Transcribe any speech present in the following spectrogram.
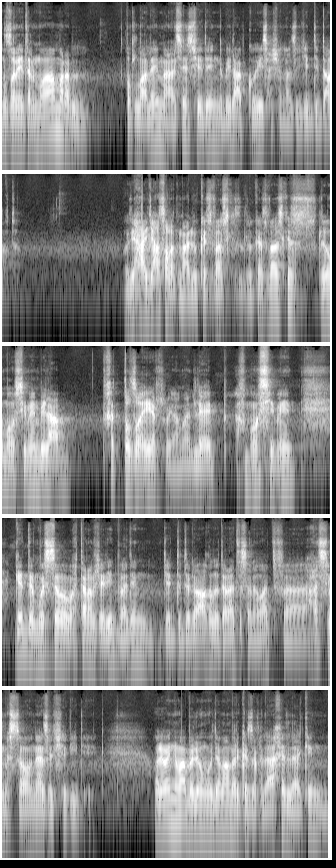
نظرية المؤامرة اللي تطلع لي مع اسنسيو ده إنه بيلعب كويس عشان عايز يجدد عقده ودي حاجة حصلت مع لوكاس فاسكيز لوكاس فاسكيز له موسمين بيلعب خدته ظهير يا مان لعب موسمين قدم مستوى محترم شديد بعدين جددوا له عقده ثلاثة سنوات فحس مستواه نازل شديد يعني ولو إنه ما بلومه ده ما مركزه في الآخر لكن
